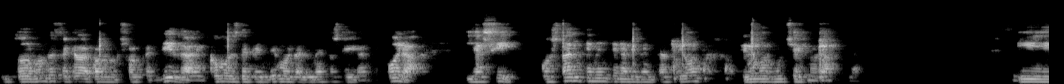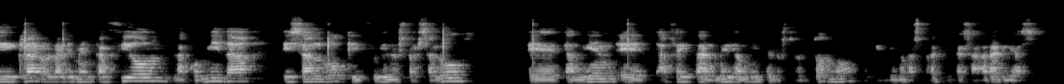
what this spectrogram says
y todo el mundo se queda con sorprendida y cómo dependemos de alimentos que llegan de fuera. Y así, constantemente en alimentación tenemos mucha ignorancia. Y claro, la alimentación, la comida, es algo que influye en nuestra salud, eh, también eh, afecta al medio ambiente de nuestro entorno, dependiendo de las prácticas agrarias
